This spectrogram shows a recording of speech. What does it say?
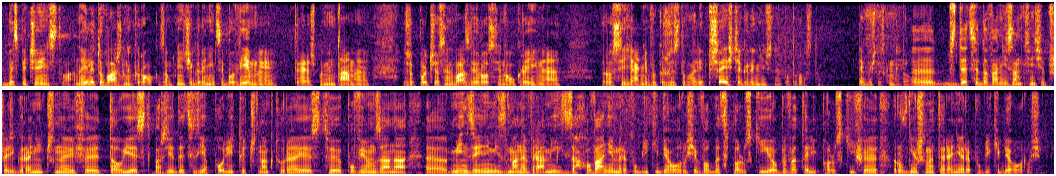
bezpieczeństwa, na ile to ważny krok, zamknięcie granicy? Bo wiemy też, pamiętamy, że podczas inwazji Rosji na Ukrainę Rosjanie wykorzystywali przejścia graniczne po prostu. Jak byś to skomentował? E, Zdecydowanie zamknięcie przejść granicznych e, to jest bardziej decyzja polityczna, która jest e, powiązana między innymi z manewrami z zachowaniem Republiki Białorusi wobec Polski i obywateli polskich, również na terenie Republiki Białorusi.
